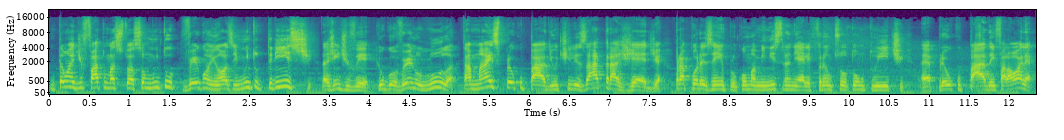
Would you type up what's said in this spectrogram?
Então é de fato uma situação muito vergonhosa e muito triste da gente ver que o governo Lula está mais preocupado em utilizar a tragédia para, por exemplo, como a ministra Aniele Franco soltou um tweet é, preocupada em falar: olha,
